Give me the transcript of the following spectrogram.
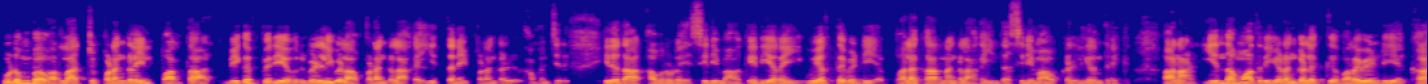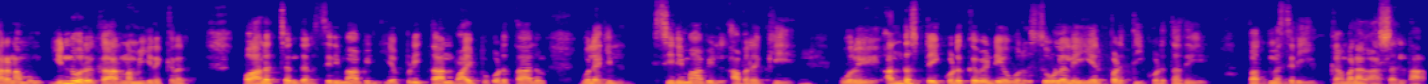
குடும்ப வரலாற்று படங்களில் பார்த்தால் மிகப்பெரிய ஒரு வெள்ளி விழா படங்களாக இத்தனை படங்கள் அமைஞ்சது இதுதான் அவருடைய சினிமா கெரியரை உயர்த்த வேண்டிய பல காரணங்களாக இந்த சினிமாவுக்கள் இருந்திருக்கு. ஆனால் இந்த மாதிரி இடங்களுக்கு வர வேண்டிய காரணமும் இன்னொரு காரணம் இருக்கிறது. பாலச்சந்தர் சினிமாவில் எப்படித்தான் வாய்ப்பு கொடுத்தாலும் உலகில் சினிமாவில் அவருக்கு ஒரு அந்தஸ்தை கொடுக்க வேண்டிய ஒரு சூழலை ஏற்படுத்தி கொடுத்தது பத்மஸ்ரீ கமலஹாசன் தான்.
